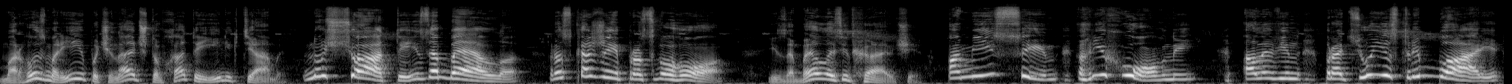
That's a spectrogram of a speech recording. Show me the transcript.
Марго з Марією починають штовхати її ліктями. Ну що ти, Ізабелло? Розкажи про свого. Ізабелла зітхаючи. А мій син гріховний. Але він працює стрибарі,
